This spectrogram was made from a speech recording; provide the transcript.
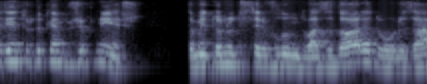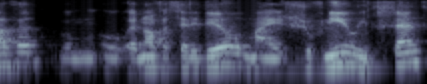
dentro do campo japonês, também estou no terceiro volume do Asadora, do Urasawa, a nova série dele, mais juvenil, interessante.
